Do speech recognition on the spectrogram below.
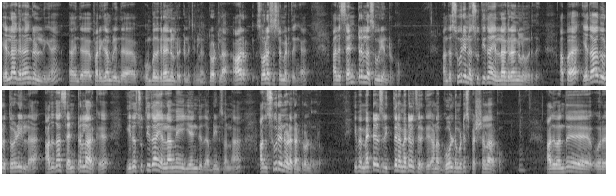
எல்லா கிரகங்கள்லையும் இந்த ஃபார் எக்ஸாம்பிள் இந்த ஒன்பது கிரகங்கள் இருக்குன்னு வச்சுங்களேன் டோட்டலாக ஆர் சோலார் சிஸ்டம் எடுத்துங்க அதில் சென்ட்ரலில் சூரியன் இருக்கும். அந்த சூரியனை சுற்றி தான் எல்லா கிரகங்களும் வருது. அப்போ ஏதாவது ஒரு தொழிலில் அதுதான் சென்ட்ரலாக இருக்குது இதை சுற்றி தான் எல்லாமே இயங்குது அப்படின்னு சொன்னால் அது சூரியனோட கண்ட்ரோலில் வரும். இப்போ மெட்டல்ஸில் இத்தனை மெட்டல்ஸ் இருக்குது ஆனால் கோல்டு மட்டும் ஸ்பெஷலாக இருக்கும். அது வந்து ஒரு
